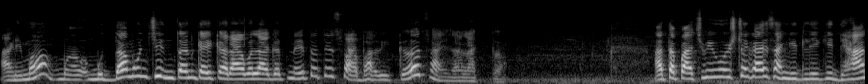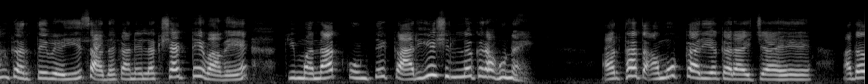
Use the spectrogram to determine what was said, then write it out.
आणि मग म- मुद्दामून चिंतन काही करावं लागत नाही तर ते स्वाभाविकच व्हायला लागतं. आता पाचवी गोष्ट काय सांगितली की ध्यान करते वेळी साधकाने लक्षात ठेवावे की मनात कोणते कार्य शिल्लक राहू नये. अर्थात अमुक कार्य करायचे आहे. आता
